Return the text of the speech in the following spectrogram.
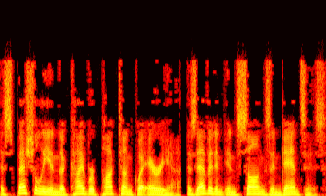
especially in the Khyber Pakhtunkhwa area, as evident in songs and dances.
